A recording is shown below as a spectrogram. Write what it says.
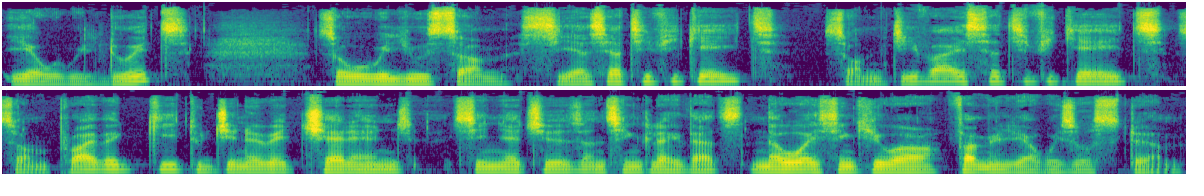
here we will do it. So we will use some CS certificate, some device certificates, some private key to generate challenge signatures and things like that. Now I think you are familiar with those terms.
